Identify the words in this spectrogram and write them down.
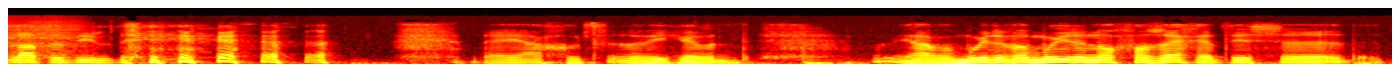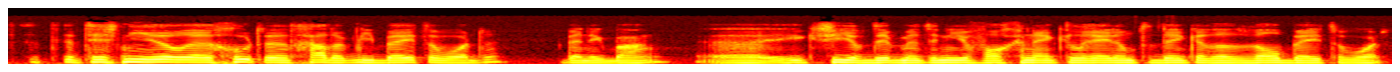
laten we die. nee, ja, goed. Je, ja, wat, moet je, wat moet je er nog van zeggen? Het is, uh, het, het, is niet heel erg goed en het gaat ook niet beter worden ben ik bang. Uh, ik zie op dit moment in ieder geval geen enkele reden om te denken dat het wel beter wordt.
